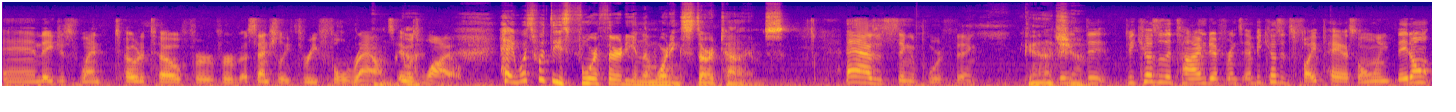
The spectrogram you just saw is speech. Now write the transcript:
and they just went toe to toe for for essentially three full rounds. It was wild. hey, what's with these 4:30 in the morning start times? As a Singapore thing. They, Gotcha. they, because of the time difference and because it's fight pass only, they don't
